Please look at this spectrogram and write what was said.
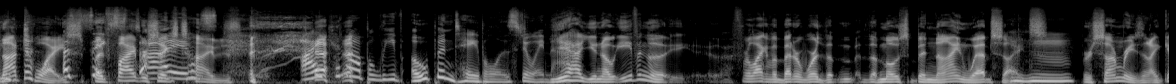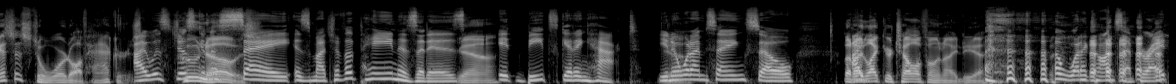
not twice, but five or six times. times. I cannot believe Open Table is doing that. Yeah, you know, even the, for lack of a better word, the the most benign websites, for some reason, I guess it's to ward off hackers. Mm-hmm. I was just going to say, as much of a pain as it is, Yeah. it beats getting hacked. You know what I'm saying? So, but I, I- like your telephone idea. what a concept, right?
